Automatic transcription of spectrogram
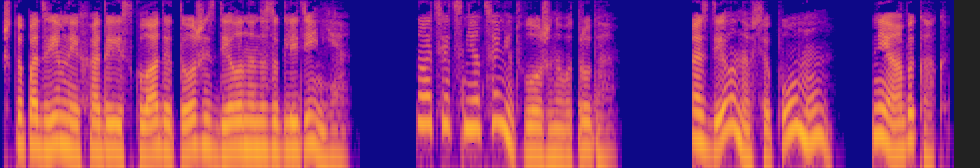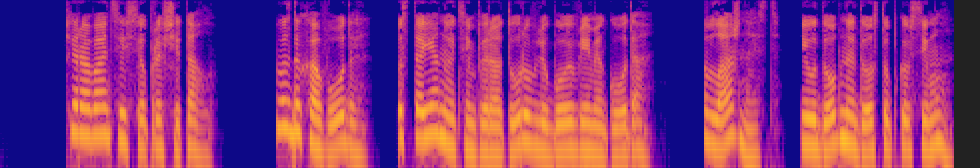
что подземные ходы и склады тоже сделаны на загляденье. Но отец не оценит вложенного труда. А сделано все по уму, не абы как. Хираванти все просчитал. Воздуховоды, постоянную температуру в любое время года, влажность и удобный доступ ко всему,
